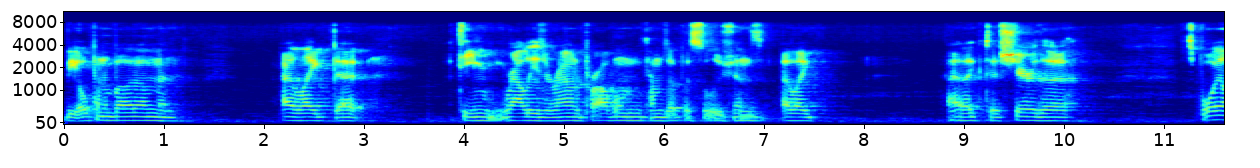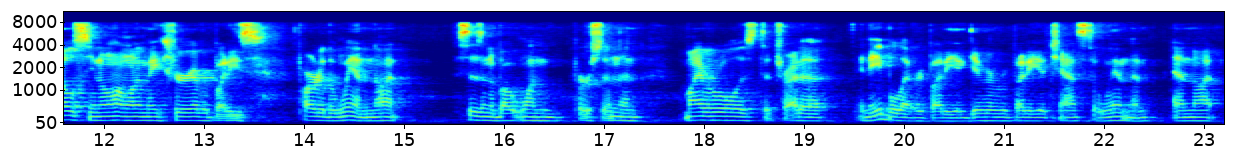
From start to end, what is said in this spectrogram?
be open about them and I like that team rallies around a problem, comes up with solutions. I like I like to share the spoils, you know, I want to make sure everybody's part of the win, not this isn't about one person and my role is to try to enable everybody and give everybody a chance to win and and not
